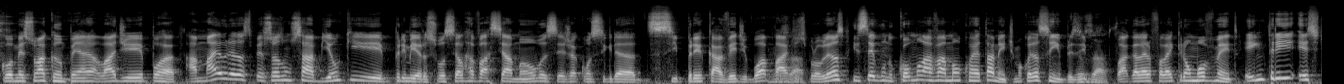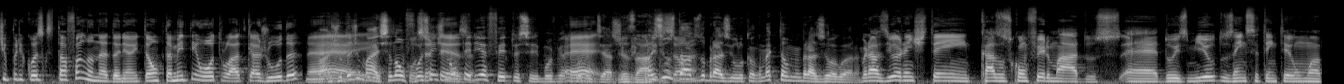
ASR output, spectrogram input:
começou uma campanha lá de, porra, a maioria das pessoas não sabiam que, primeiro, se você lavasse a mão, você já conseguiria se precaver de boa parte Exato. dos problemas, e segundo, como lavar a mão corretamente, uma coisa simples. Exato. E a galera falou que criou um movimento. Entre esse tipo de coisa que você tá falando, né, Daniel? Então, também tem outro lado que ajuda, né? Ajuda demais. Se não fosse, a gente não teria feito esse movimento É, Covid exato. Mas e os Então, dados né? do Brasil, Lucão? Como é que estamos em Brasil agora? No Brasil, a gente tem casos confirmados, é, 2.271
